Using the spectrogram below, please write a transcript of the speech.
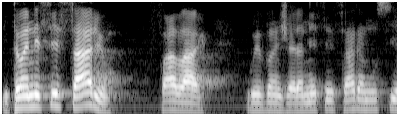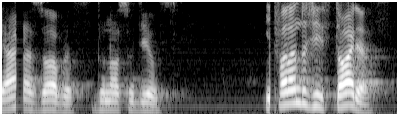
Então é necessário falar o Evangelho, é necessário anunciar as obras do nosso Deus. E falando de histórias,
